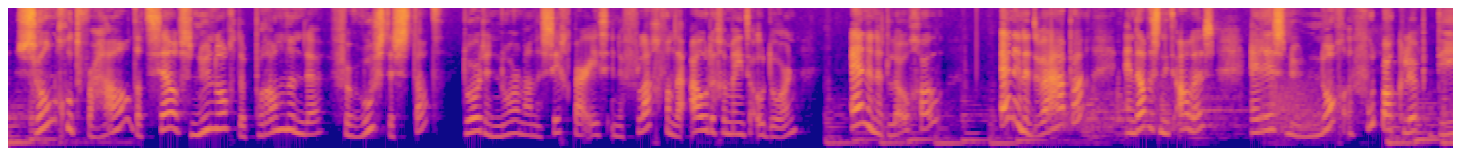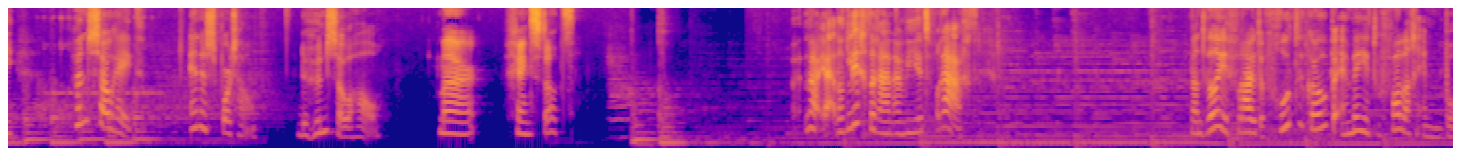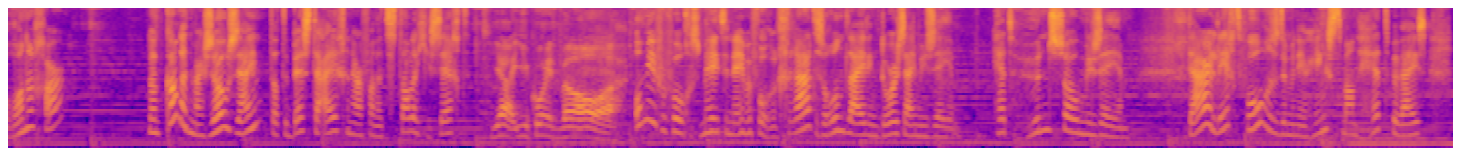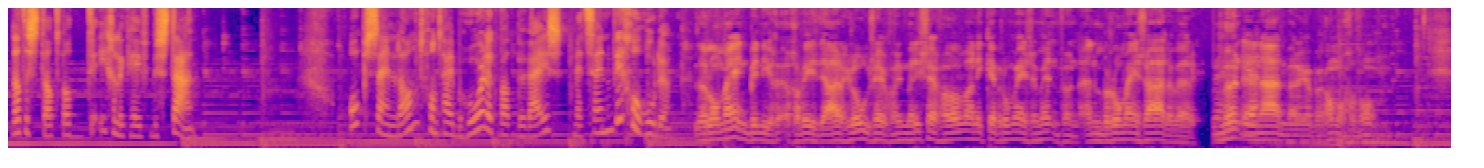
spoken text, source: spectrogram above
Zo'n goed verhaal dat zelfs nu nog de brandende, verwoeste stad door de Noormannen zichtbaar is in de vlag van de oude gemeente Odoorn en in het logo en in het wapen. En dat is niet alles. Er is nu nog een voetbalclub die Hunso heet en een sporthal, de Hunsohal. Maar geen stad. Nou ja, dat ligt eraan aan wie het vraagt. Want wil je fruit of groente kopen en ben je toevallig in Bronnegar? Dan kan het maar zo zijn dat de beste eigenaar van het stalletje zegt Ja, hier kon je het wel halen. om je vervolgens mee te nemen voor een gratis rondleiding door zijn museum. Het Hunso Museum. Daar ligt volgens de meneer Hingstman het bewijs dat de stad wel degelijk heeft bestaan. Op zijn land vond hij behoorlijk wat bewijs met zijn wiggelroede. De Romein ben die geweest, de archeologen zeggen van, maar ik zeg van, want ik heb Romeinse munten gevonden en Romeins aardewerk. Munt en aardewerk heb ik allemaal gevonden.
